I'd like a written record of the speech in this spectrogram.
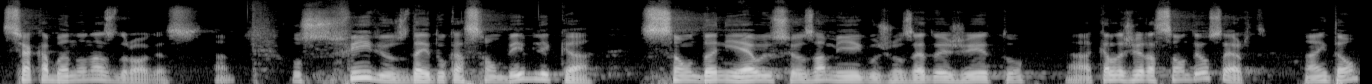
se acabando nas drogas. Tá? Os filhos da educação bíblica são Daniel e os seus amigos, José do Egito. Aquela geração deu certo. Tá? Então,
